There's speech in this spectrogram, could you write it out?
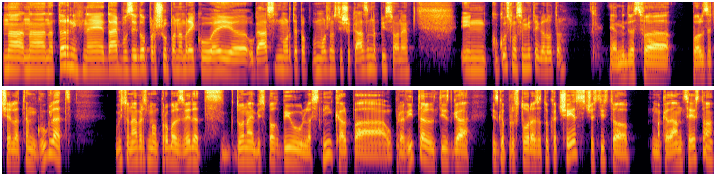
na, na, na trnih, ne, da bo zdaj do prišel pa nam rekel, hej, uh, ugasniti morate pa po možnosti še kazen napisal. Ne. In kako smo se mi tega lotili? Ja, mi dva sva pol začela tam googlati. V bistvu najprej smo probali zvedeti, kdo naj bi sploh bil lastnik ali pa upravitelj tistega, tistega prostora. Zato, ker čez, čez tisto makadam cesto,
